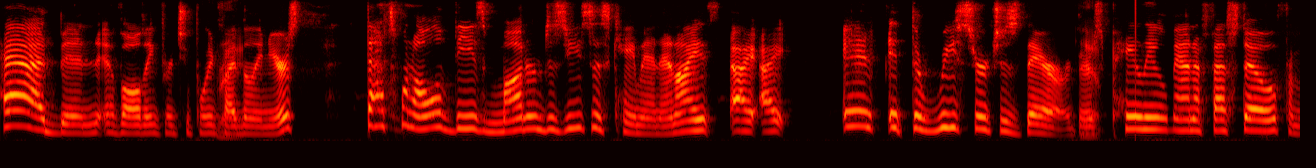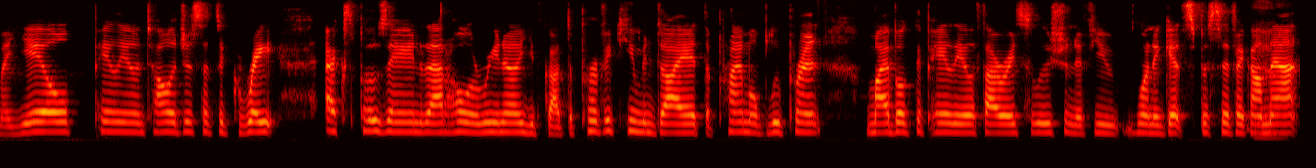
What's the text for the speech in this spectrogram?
had been evolving for 2.5 Right. million years. That's when all of these modern diseases came in, and I, I, I and it the research is there. There's Paleo Manifesto from a Yale paleontologist. That's a great expose into that whole arena. You've got the Perfect Human Diet, the Primal Blueprint, my book, The Paleo Thyroid Solution. If you want to get specific on Yeah. that,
